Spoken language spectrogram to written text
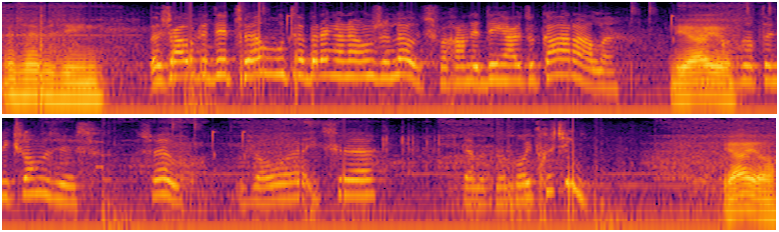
Eens even zien. We zouden dit wel moeten brengen naar onze loods. We gaan dit ding uit elkaar halen. Ja joh. of dat er niks anders is. Zo, dat is wel eh, iets... eh dat hebben we nog nooit gezien. Ja joh.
